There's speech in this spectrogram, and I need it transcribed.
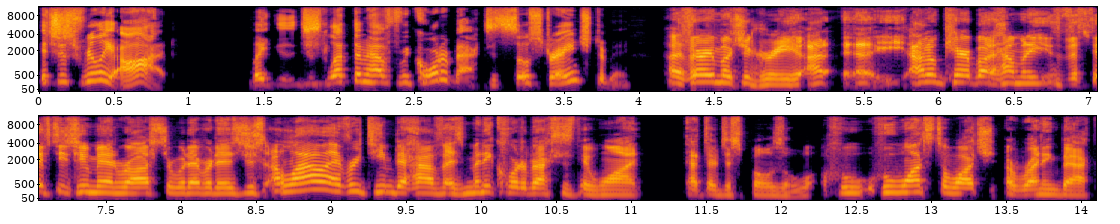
It's just really odd. Like, just let them have three quarterbacks. It's so strange to me. I very much agree. I I don't care about how many the 52 man roster, whatever it is. Just allow every team to have as many quarterbacks as they want. at their disposal. Who who wants to watch a running back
